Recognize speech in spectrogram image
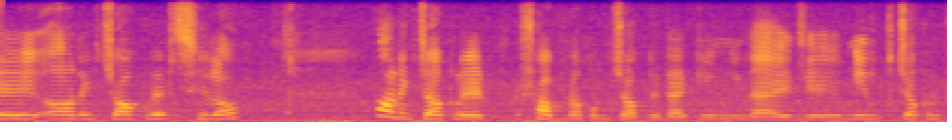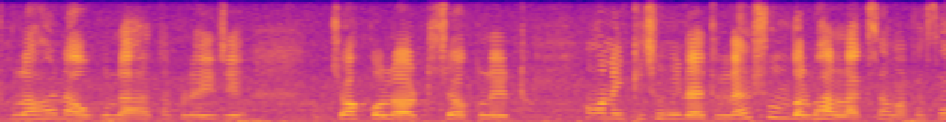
এই অনেক চকলেট ছিল। অনেক চকলেট সব রকম চকলেট আর কি মিলায়। যে মিল্ক চকলেটগুলো হয় না, ওগুলা, তারপরে এই যে চকোলেট চকলেট অনেক কিছু মিলায় টিলায়। সুন্দর, ভালো লাগছে আমার কাছে।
